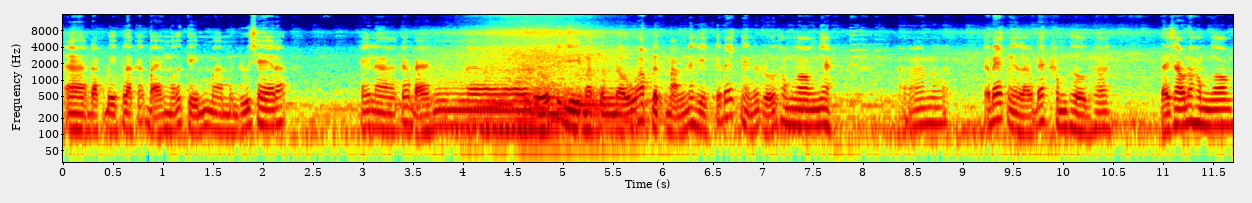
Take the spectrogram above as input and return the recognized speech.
à, đặc biệt là các bạn mở tiệm mà mình rửa xe đó hay là các bạn uh, rửa cái gì mà cần độ áp lực mạnh thì cái bét này nó rửa không ngon nha. À, nó, cái bét này là bét thông thường thôi. Tại sao nó không ngon?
